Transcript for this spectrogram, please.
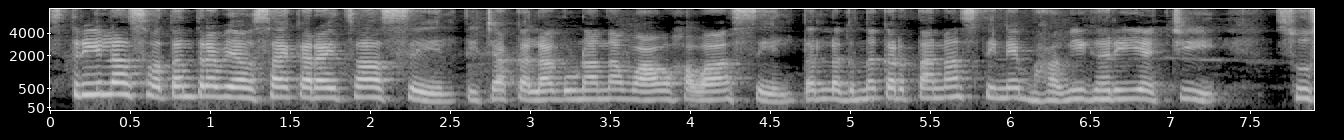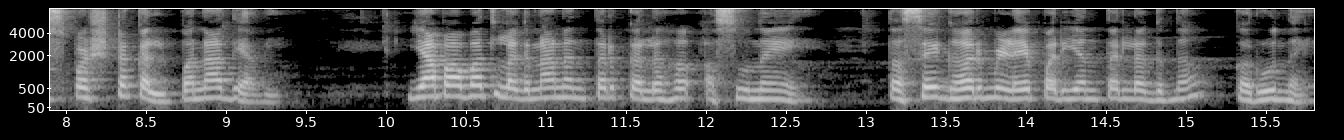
स्त्रीला स्वतंत्र व्यवसाय करायचा असेल तिच्या कलागुणांना वाव हवा असेल तर लग्न करतानाच तिने भावी घरी याची सुस्पष्ट कल्पना द्यावी. याबाबत लग्नानंतर कलह असू नये. तसे घर मिळेपर्यंत लग्न करू नये.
